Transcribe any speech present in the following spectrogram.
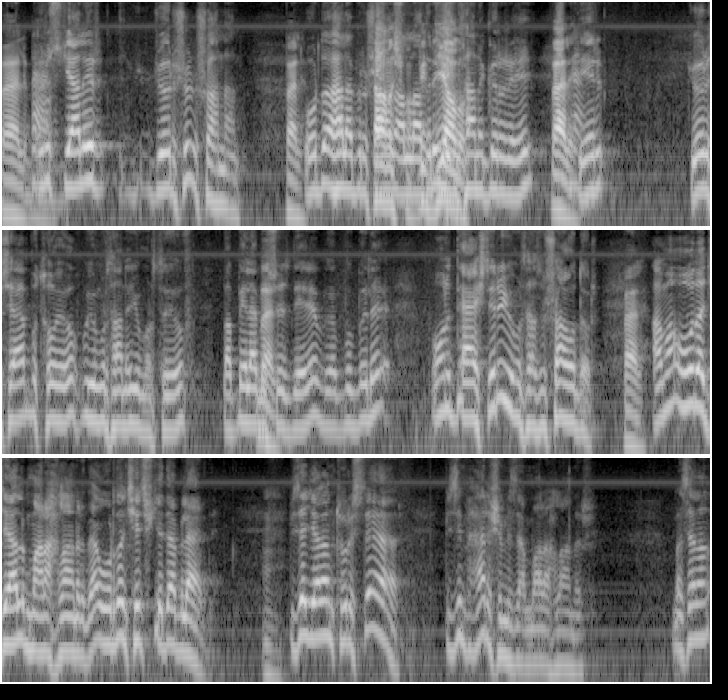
Bəli. Bəli. Rus gəlir, görüşür uşaqla. Bəli. Orada hələ bir uşaq Danışma, bir alladır, diyaloq. yumurtanı qırır. Bəli. Deyir, görürsən bu toyuq, bu yumurtanı yumurtuyub. Bax belə bir Bəli. söz deyir, bu belə onu dəyişdirir yumurtası uşaq odur. Bəli. Amma o da gəlib maraqlanır da, oradan keçib gedə bilərdi. Bizə gələn turistlər bizim hər işimizdən maraqlanır. Məsələn,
